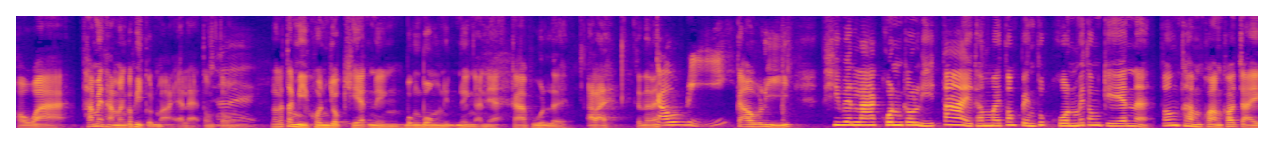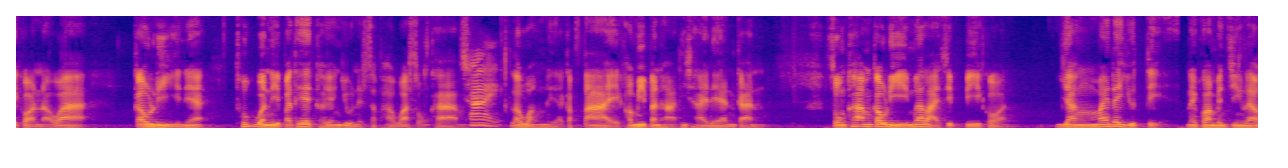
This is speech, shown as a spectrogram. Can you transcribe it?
เพราะว่าถ้าไม่ทำมันก็ผิดกฎหมายอะแหละตรใช่งๆ แล้วก็จะมีคนยกเคสหนึ่งบงบงๆนิดหนึ่งอันเนี้ยกล้าพูดเลย อะไรจำได้ไหมเกาหลี เกาหลี ที่เวลาคนเกาหลีใต้ทำไมต้องเป็นทุกคนไม่ต้องเกณฑ์น่ะต้องทำความเข้าใจก่อนนะว่า เกาหลีเนี่ยทุกวันนี้ประเทศเขายังอยู่ในสภาวะสงครามใช่ระหว่างเหนือกับใต้เขามีปัญหาที่ชายแดนกัน สงครามเกาหลีเมื่อหลายสิบปีก่อน ยังไม่ได้ยุติในความเป็นจริงแล้ว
